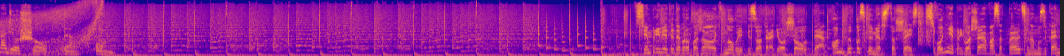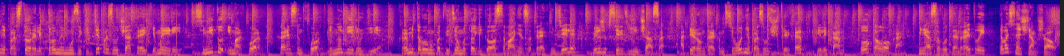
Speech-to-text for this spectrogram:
радиошоу Дэн Он. Всем привет и добро пожаловать в новый эпизод радиошоу Dan On, выпуск номер 106. Сегодня я приглашаю вас отправиться на музыкальный простор электронной музыки, где прозвучат треки Мэри, Семиту и Маркорн, Харрисон Форд и многие другие. Кроме того, мы подведем итоги голосования за трек недели ближе к середине часа. А первым треком сегодня прозвучит Рехэп и Пеликан Лока Лока. Меня зовут Дэн Райтвей, давайте начнем шоу.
